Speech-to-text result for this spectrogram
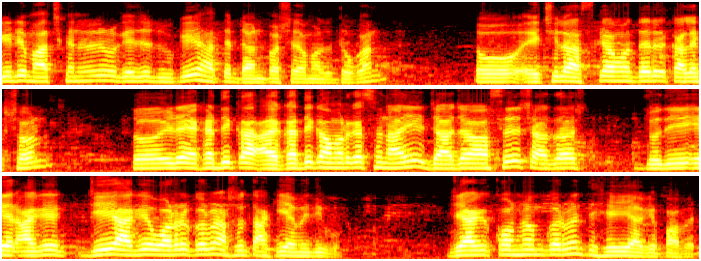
গেটে মাঝখানের গেজে ঢুকে হাতের ডান পাশে আমাদের দোকান। তো এই ছিল আজকে আমাদের কালেকশন তো এটা একাধিক একাধিক আমার কাছে নাই, যা যা আছে, যা যা যদি এর আগে, যে আগে অর্ডার করবেন, আসলে তাকেই আমি দিব। যে আগে কনফার্ম করবেন, সেই আগে পাবেন।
